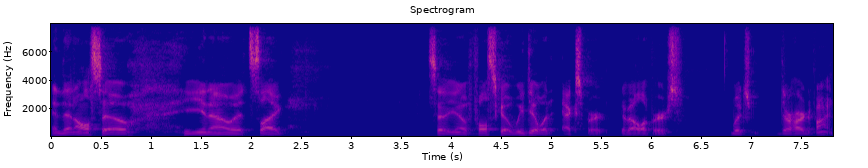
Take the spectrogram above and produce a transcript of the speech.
and then also you know, it's like, so, you know, Full Scale, we deal with expert developers, which they're hard to find.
